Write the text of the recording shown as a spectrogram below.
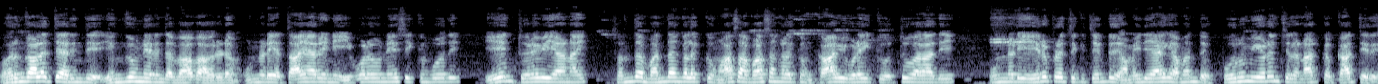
வருங்காலத்தை அறிந்து எங்கும் நிறைந்த பாபா அவரிடம் உன்னுடைய தாயாரை நீ இவ்வளவு நேசிக்கும் போது ஏன் துறவியானாய்? சொந்த பந்தங்களுக்கும் ஆசாபாசங்களுக்கும் காவி உடைக்கு ஒத்து வராதே. உன்னுடைய இருப்பிடத்துக்கு சென்று அமைதியாக அமர்ந்து பொறுமையுடன் சில நாட்கள் காத்திரு.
